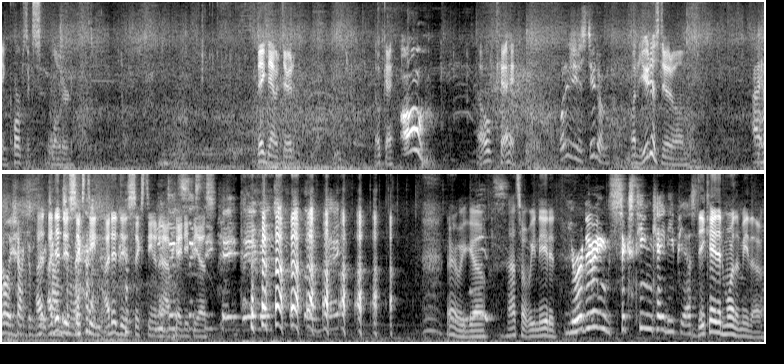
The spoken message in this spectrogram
I'm getting corpse exploded. Big damage, dude. Okay. Oh! Okay. What did you just do to him? What did you just do to him? I holy shocked him. I, three I did do times in there. 16. I did do 16 and a half You k DPS. 60k damage. What the heck? there we go. That's what we needed. You were doing 16k DPS. DK did more than me though,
